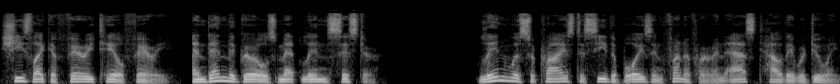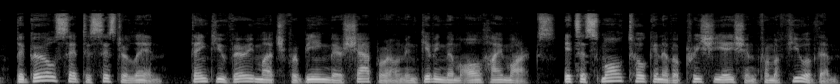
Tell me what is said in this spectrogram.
She's like a fairy tale fairy. And then the girls met Lin's sister. Lin was surprised to see the boys in front of her and asked how they were doing. The girl said to Sister Lin, thank you very much for being their chaperone and giving them all high marks. It's a small token of appreciation from a few of them,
